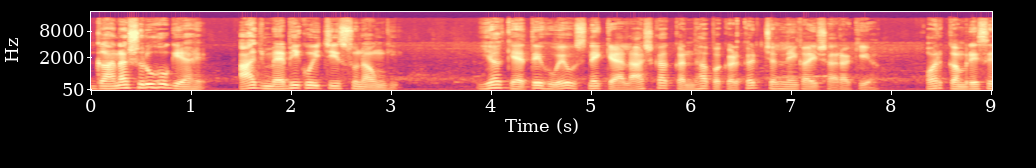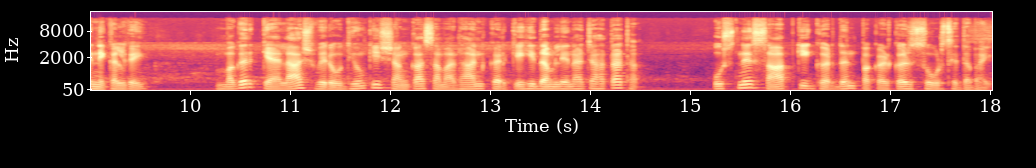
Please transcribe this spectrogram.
गाना शुरू हो गया है। आज मैं भी कोई चीज़ सुनाऊँगी। यह कहते हुए उसने कैलाश का कंधा पकड़कर चलने का इशारा किया और कमरे से निकल गई। मगर कैलाश विरोधियों की शंका समाधान करके ही दम लेना चाहता था। उसने सांप की गर्दन पकड़कर ज़ोर से दबाई।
